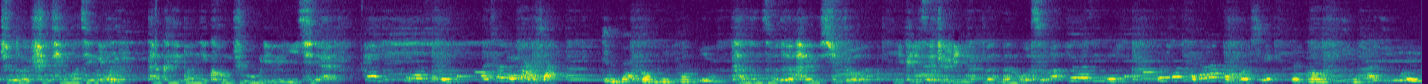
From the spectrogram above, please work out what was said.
这是天猫精灵，它可以帮你控制屋里的一切。嘿，天猫精灵，把窗帘拉上，正在关闭窗帘。它能做的还有许多，你可以在这里慢慢摸索。天猫精灵，灯光调到浪漫模式，灯光已经调节为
